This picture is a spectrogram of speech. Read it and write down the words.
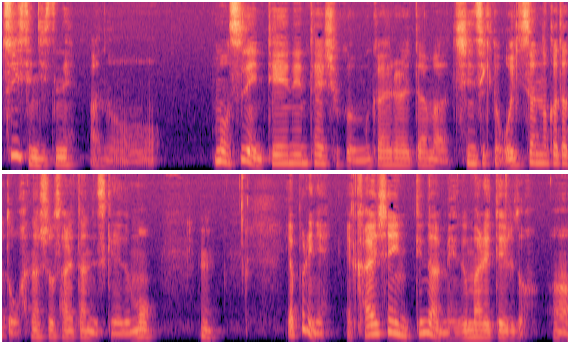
つい先日ねあのもうすでに定年退職を迎えられた、まあ、親戚のおじさんの方とお話をされたんですけれども、うん、やっぱりね会社員っていうのは恵まれていると、うん、や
